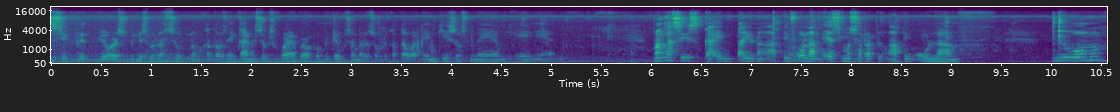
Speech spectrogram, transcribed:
secret viewers, bigyan mo malusog na katawan. Sa ikami subscriber ko, bigyan mo sa malusog na katawan. In Jesus name, Amen. Mga sis, kain tayo ng ating ulam. Es, masarap yung ating ulam. Yung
